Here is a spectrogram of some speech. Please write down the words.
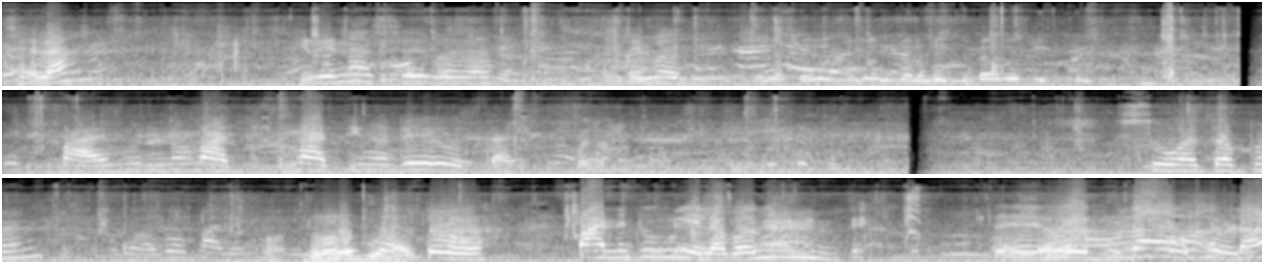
चला इकडे ना असते बघा. ते बघ. पाय पूर्ण माती मातीमध्ये हे होतात बघा. सो आता आपण. पाण्यातून गेला बघ. एकदा आहे थोडा.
